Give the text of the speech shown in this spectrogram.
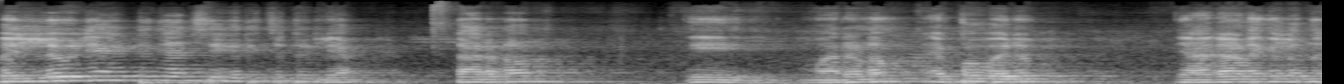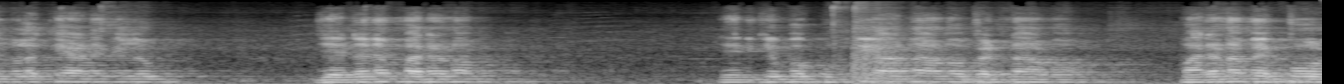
വെല്ലുവിളിയായിട്ട് ഞാൻ സ്വീകരിച്ചിട്ടില്ല. കാരണം ഈ മരണം എപ്പോ വരും? ഞാനാണെങ്കിലും നിങ്ങളൊക്കെ ആണെങ്കിലും ജനനം മരണം ജനിക്കുമ്പോൾ കുട്ടിയാണാണോ പെണ്ണാണോ? മരണം എപ്പോൾ?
